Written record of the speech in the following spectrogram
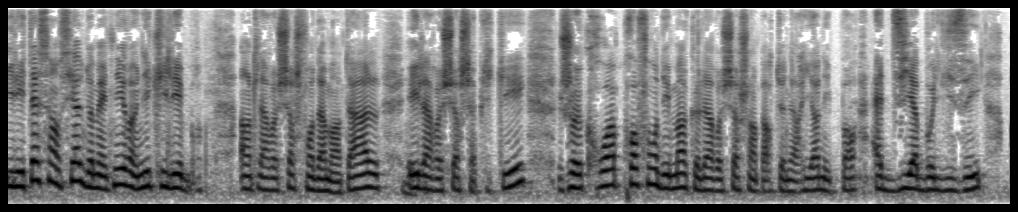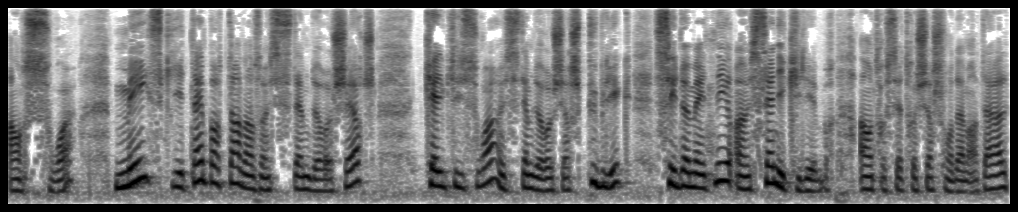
il est essentiel de maintenir un équilibre entre la recherche fondamentale et la recherche appliquée. Je crois profondément que la recherche en partenariat n'est pas à diaboliser en soi, mais ce qui est important dans un système de recherche, quel qu'il soit, un système de recherche publique, c'est de maintenir un sain équilibre entre cette recherche fondamentale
